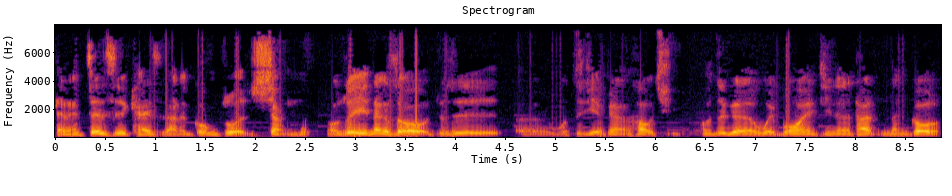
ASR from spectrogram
才能正式开始他的工作项目。哦，所以那个时候就是呃，我自己也非常好奇，哦，这个韦伯望远镜呢，它能够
